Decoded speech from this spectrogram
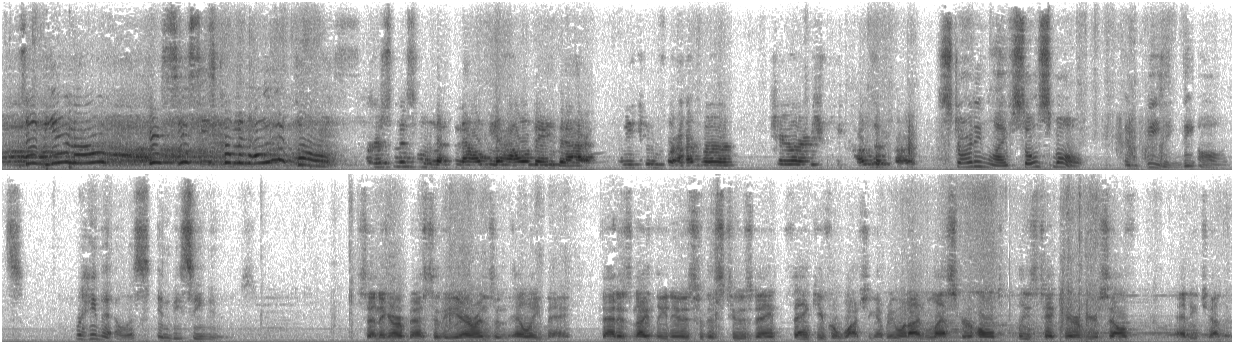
Savannah, your sissy's coming home with us. Christmas will now be a holiday that we can forever cherish because of her. Starting life so small and beating the odds. Rehema Ellis, NBC News. Sending our best to the Aarons and Ellie Mae. That is nightly news for this Tuesday. Thank you for watching, everyone. I'm Lester Holt. Please take care of yourself and each other.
